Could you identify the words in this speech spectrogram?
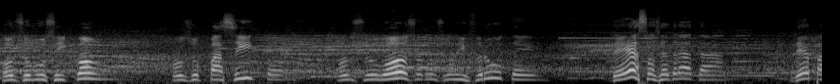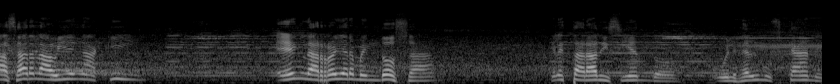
con su musicón, con sus pasitos, con su gozo, con su disfrute. De eso se trata, de pasarla bien aquí en la Roger Mendoza. ¿Qué le estará diciendo Wilhelm Muscani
